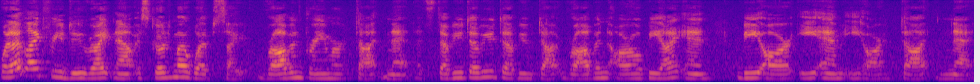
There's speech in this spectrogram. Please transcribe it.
What I'd like for you to do right now is go to my website, robinbremer.net. That's www.robin.net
